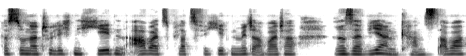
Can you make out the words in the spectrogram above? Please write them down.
dass du natürlich nicht jeden Arbeitsplatz für jeden Mitarbeiter reservieren kannst. Aber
